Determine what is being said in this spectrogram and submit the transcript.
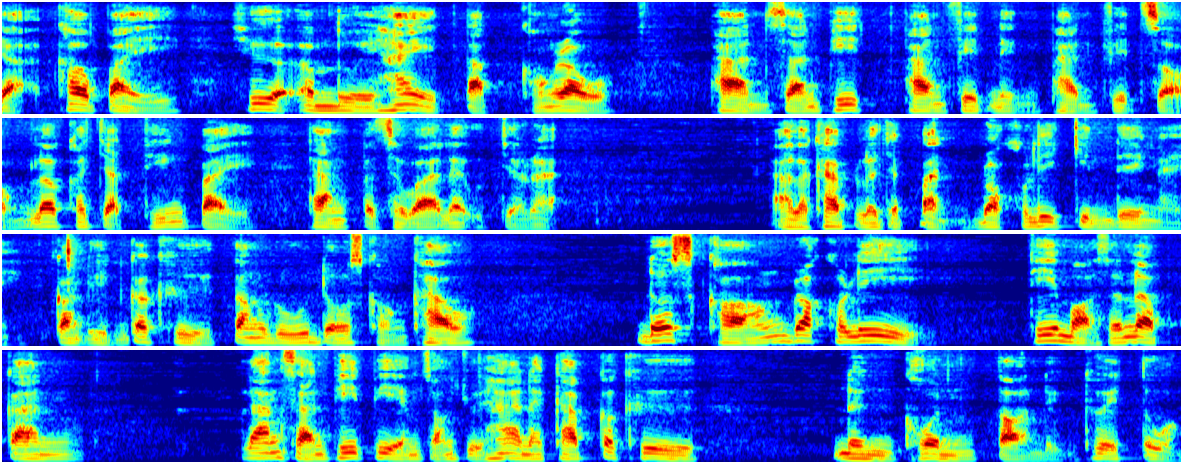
จะเข้าไปเชื่ออำนวยให้ตับของเราผ่านสารพิษ ผ่านเฟสหนึ่งผ่านเฟสสองแล้วขจัดทิ้งไปทางปัสสาวะและอุจจาระ เอาละครับเราจะปั่นบรอกโคลีกินได้ไง ก่อนอื่นก็คือต้องรู้โดสของเขา โดสของบรอกโคลีที่เหมาะสำหรับการล้างสารพิษ PM 2.5 นะครับ ก็คือ 1 คนต่อ 1 ถ้วยตวง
